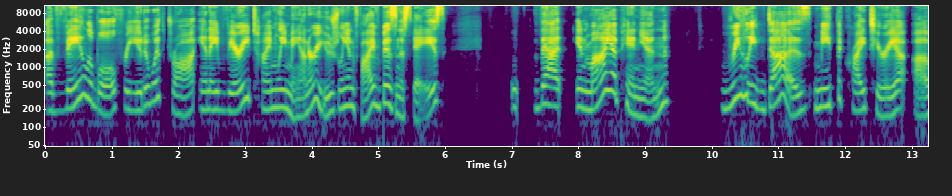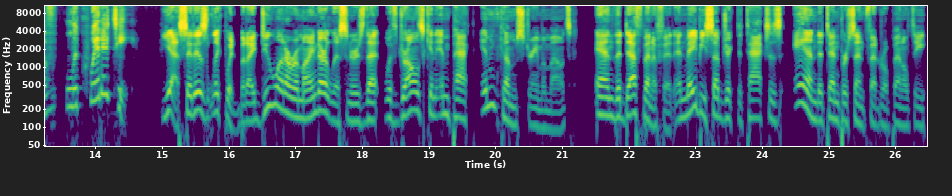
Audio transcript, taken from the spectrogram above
available for you to withdraw in a very timely manner, usually in five business days that, in my opinion, really does meet the criteria of liquidity. Yes, it is liquid, but I do want to remind our listeners that withdrawals can impact income stream amounts and the death benefit and may be subject to taxes and a 10% federal penalty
